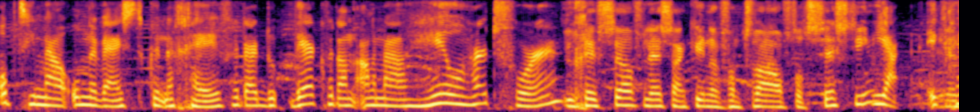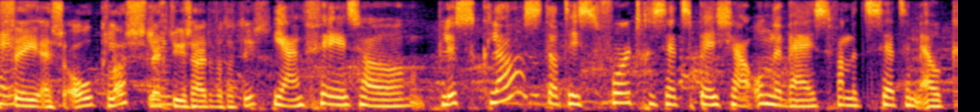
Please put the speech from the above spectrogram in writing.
optimaal onderwijs te kunnen geven. Daar werken we dan allemaal heel hard voor. U geeft zelf les aan kinderen van 12 tot 16? Ja. Ik in een VSO-klas? Legt u eens uit wat dat is? Ja, een VSO-plus-klas. Dat is voortgezet speciaal onderwijs van het ZMLK.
